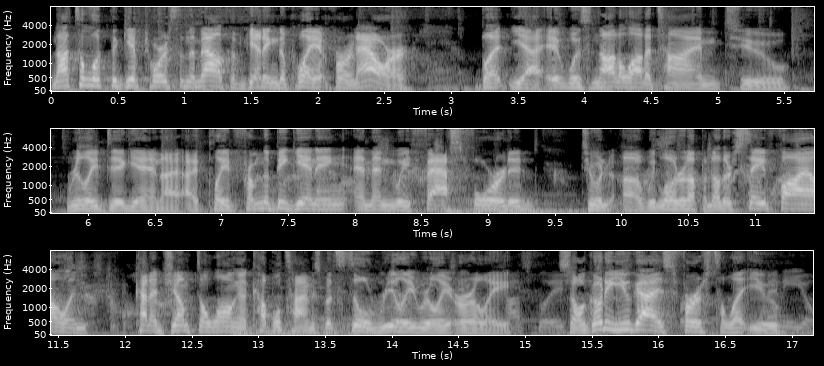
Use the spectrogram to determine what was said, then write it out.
not to look the gift horse in the mouth of getting to play it for an hour, but yeah, it was not a lot of time to really dig in. I, I played from the beginning, and then we fast forwarded to an, uh, we loaded up another save file and kind of jumped along a couple times, but still really, really early. So I'll go to you guys first to let you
